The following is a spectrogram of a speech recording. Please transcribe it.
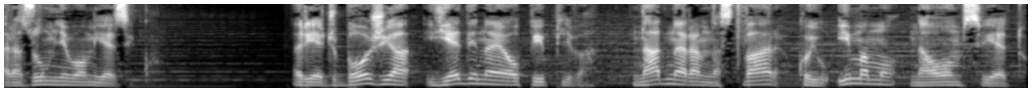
razumljivom jeziku. Riječ Božja jedina je opipljiva, nadnaravna stvar koju imamo na ovom svijetu.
